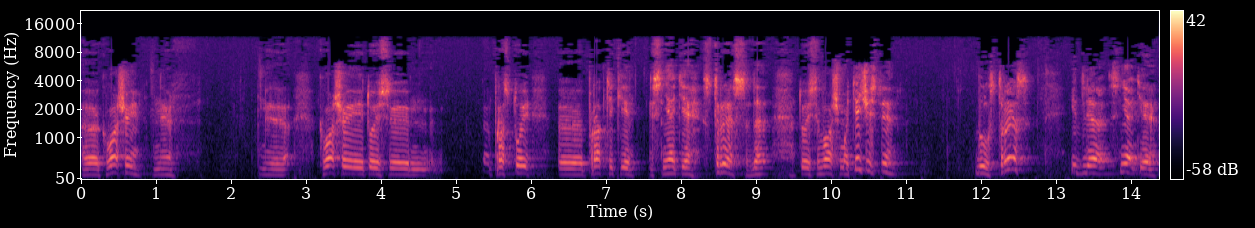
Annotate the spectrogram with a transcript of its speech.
к вашей, к вашей то есть, простой практике снятия стресса. Да? То есть в вашем отечестве был стресс, и для снятия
